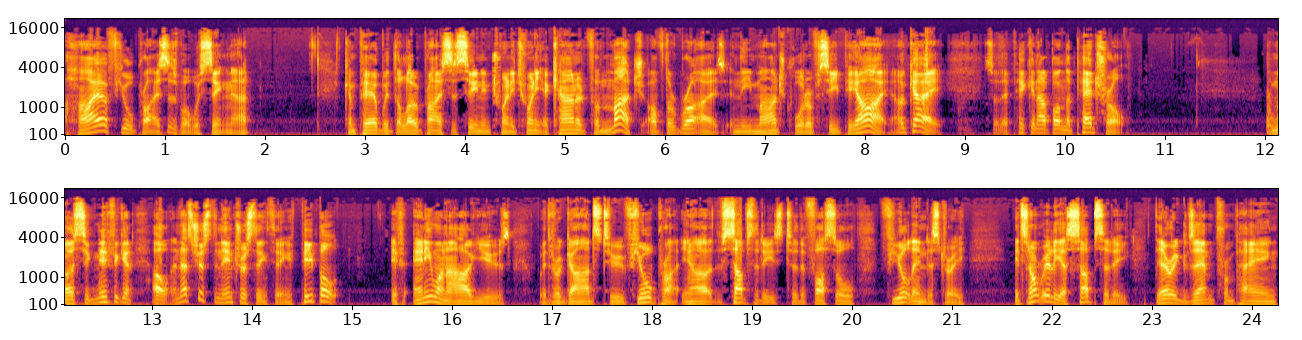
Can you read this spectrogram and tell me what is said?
higher fuel prices, well, we're seeing that, compared with the low prices seen in 2020, accounted for much of the rise in the March quarter of CPI. Okay, so they're picking up on the petrol. The most significant. Oh, and that's just an interesting thing. If people, if anyone argues with regards to fuel price, you know, subsidies to the fossil fuel industry, it's not really a subsidy. They're exempt from paying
